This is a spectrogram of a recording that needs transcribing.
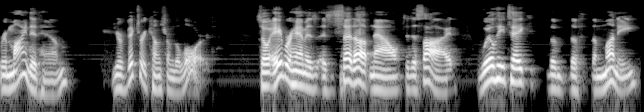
reminded him, Your victory comes from the Lord. So Abraham is, is set up now to decide will he take the, the, the money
